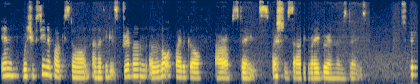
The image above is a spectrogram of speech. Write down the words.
in which you've seen in Pakistan, and I think it's driven a lot by the Gulf Arab states, especially Saudi Arabia in those days, to,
